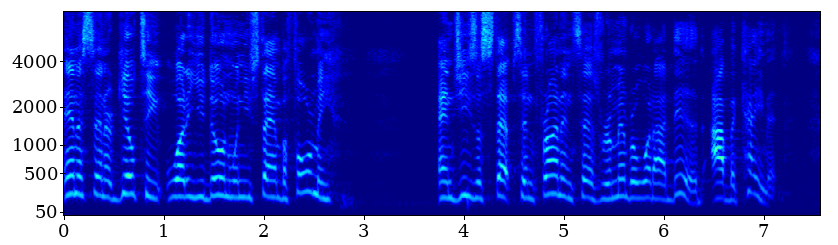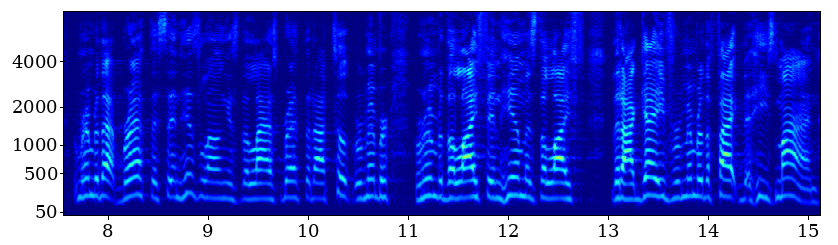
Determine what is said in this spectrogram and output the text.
innocent or guilty. What are you doing when you stand before me? And Jesus steps in front and says, Remember what I did. I became it. Remember that breath that's in his lung is the last breath that I took. Remember, remember the life in him is the life that I gave. Remember the fact that he's mine.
